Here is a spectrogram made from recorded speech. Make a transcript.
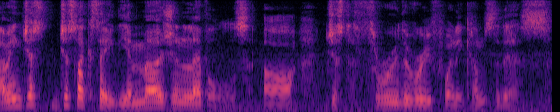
I mean, just just like I say, the immersion levels are just through the roof when it comes to this.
